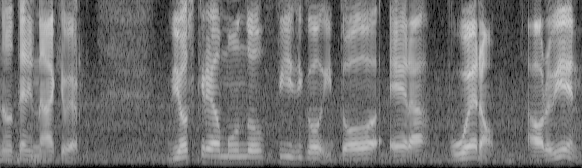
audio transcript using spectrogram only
No tiene nada que ver. Dios creó el mundo físico y todo era bueno. Ahora bien,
